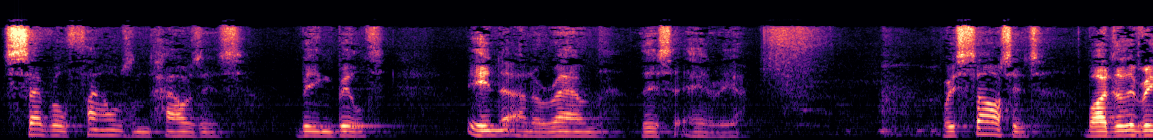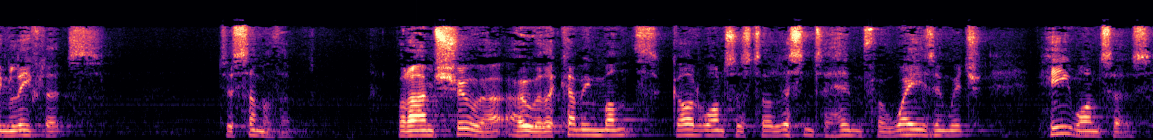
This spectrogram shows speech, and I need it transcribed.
several thousand houses being built in and around this area. We started by delivering leaflets to some of them. But I'm sure over the coming months, God wants us to listen to Him for ways in which He wants us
